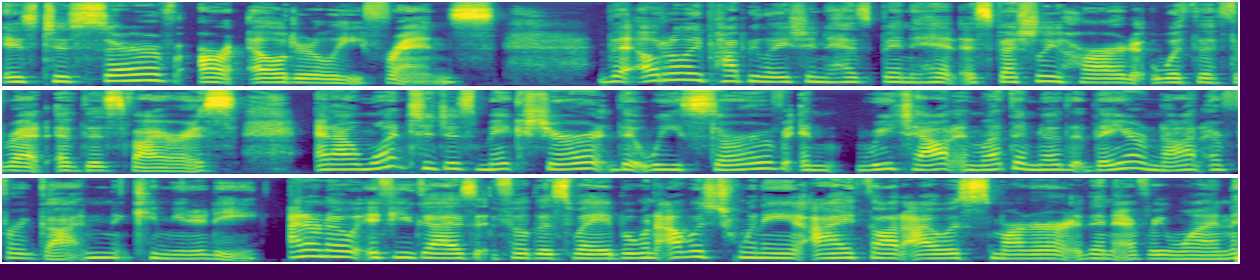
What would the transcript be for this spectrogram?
is to serve our elderly friends. The elderly population has been hit especially hard with the threat of this virus. And I want to just make sure that we serve and reach out and let them know that they are not a forgotten community. I don't know if you guys feel this way, but when I was 20, I thought I was smarter than everyone.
